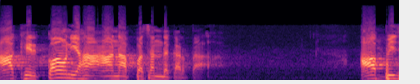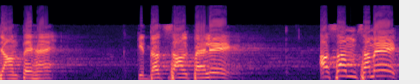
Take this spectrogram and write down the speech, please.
आखिर कौन यहाँ आना पसंद करता? आप भी जानते हैं कि 10 साल पहले असम समेत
